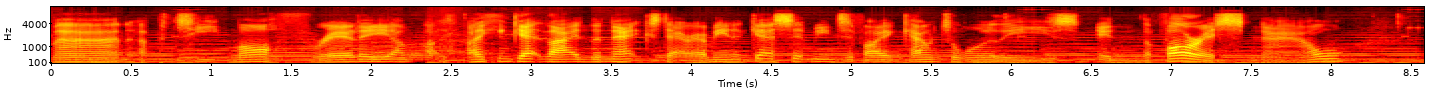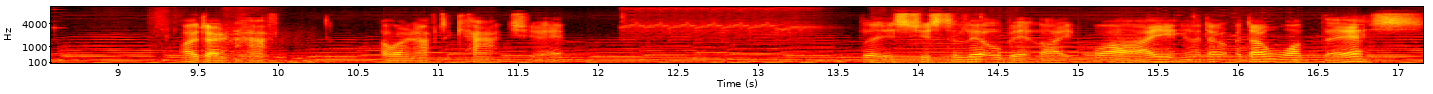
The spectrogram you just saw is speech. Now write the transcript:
man, a Petit Moth, really? I, I can get that in the next area. I mean, I guess it means if I encounter one of these in the forest now, I don't have, I won't have to catch it. But it's just a little bit like, why? I don't, I don't want this.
